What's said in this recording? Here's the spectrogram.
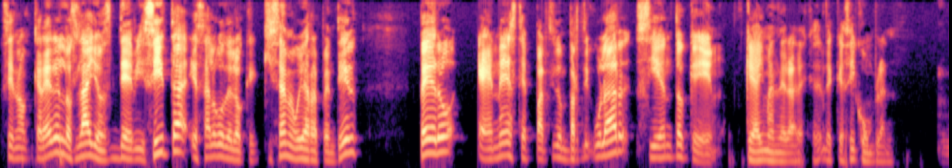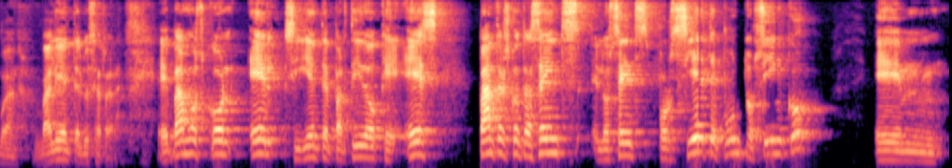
Sino creer en los Lions de visita es algo de lo que quizá me voy a arrepentir, pero en este partido en particular siento que, hay manera de que, de que sí cumplan. Bueno, valiente Luis Herrera. Eh, vamos con el siguiente partido que es Panthers contra Saints. Los Saints por 7.5. Em,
